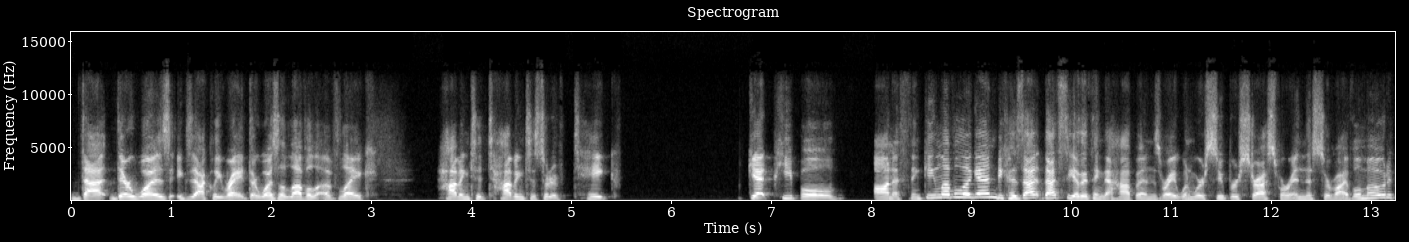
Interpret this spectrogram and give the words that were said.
that there was exactly right. There was a level of like having to having to sort of take get people on a thinking level again because that that's the other thing that happens right? When we're super stressed we're in this survival mode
